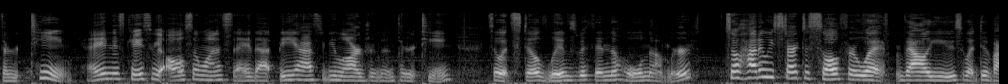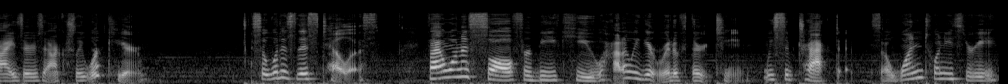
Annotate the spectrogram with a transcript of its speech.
13. Okay, in this case, we also want to say that B has to be larger than 13, so it still lives within the whole number. So how do we start to solve for what values, what divisors actually work here? So what does this tell us? If I want to solve for BQ, how do we get rid of 13? We subtract it. So 123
